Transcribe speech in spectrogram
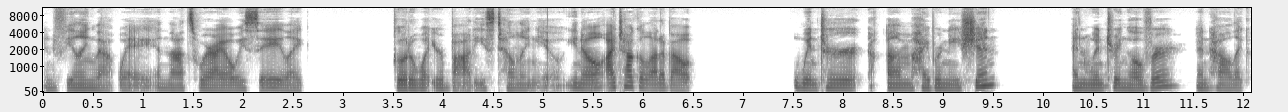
in feeling that way. And that's where I always say, like, go to what your body's telling you. You know, I talk a lot about winter um, hibernation and wintering over and how, like,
